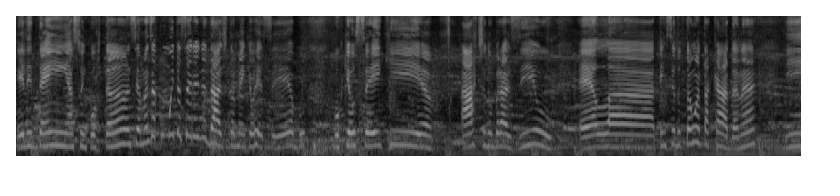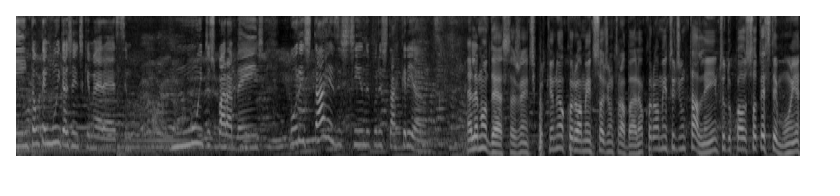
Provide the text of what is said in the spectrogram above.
Ele tem a sua importância, mas é com muita serenidade também que eu recebo, porque eu sei que a arte no Brasil ela tem sido tão atacada, né? E então tem muita gente que merece muitos parabéns por estar resistindo e por estar criando. Ela é modesta, gente, porque não é o coroamento só de um trabalho, é o coroamento de um talento do qual eu sou testemunha.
